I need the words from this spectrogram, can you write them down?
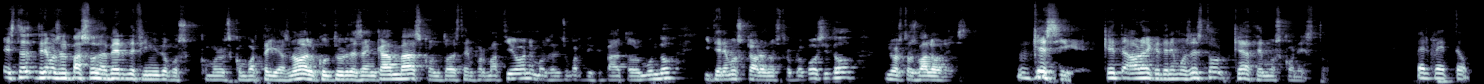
esto, tenemos el paso de haber definido, pues, como nos compartías, ¿no? El Culture Design Canvas con toda esta información, hemos hecho participar a todo el mundo y tenemos claro nuestro propósito, nuestros valores. ¿Qué sigue? ¿Qué, ahora que tenemos esto, ¿qué hacemos con esto? Perfecto.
